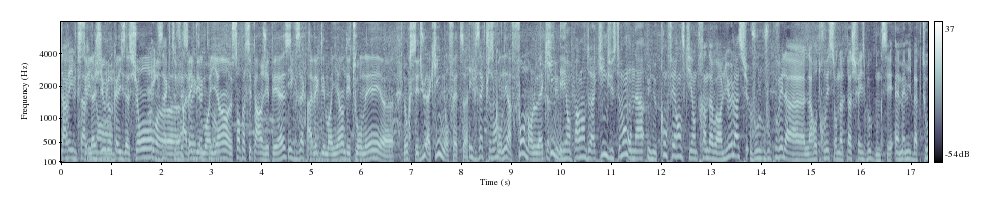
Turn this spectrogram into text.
t'arrives, C'est de la dans- géolocalisation euh, Exactement. Ça, avec des exactement. moyens euh, sans passer par un GPS, Exactement. avec des moyens détournés. euh, donc c'est du hacking en fait. Exactement. Puisqu'on est à fond dans le hacking. Et en parlant de hacking, justement, on a une conférence qui est en train d'avoir lieu là. sur- Vous, vous pouvez la, la retrouver sur notre page Facebook, donc c'est MMI Back 2,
